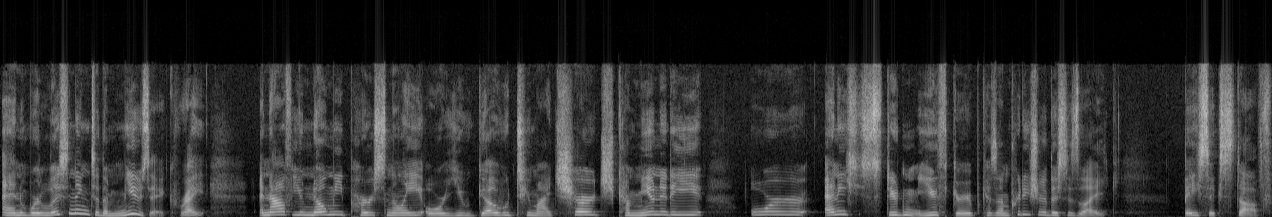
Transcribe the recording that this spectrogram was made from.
And we're listening to the music, right? And now if you know me personally or you go to my church community or any student youth group because I'm pretty sure this is like basic stuff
